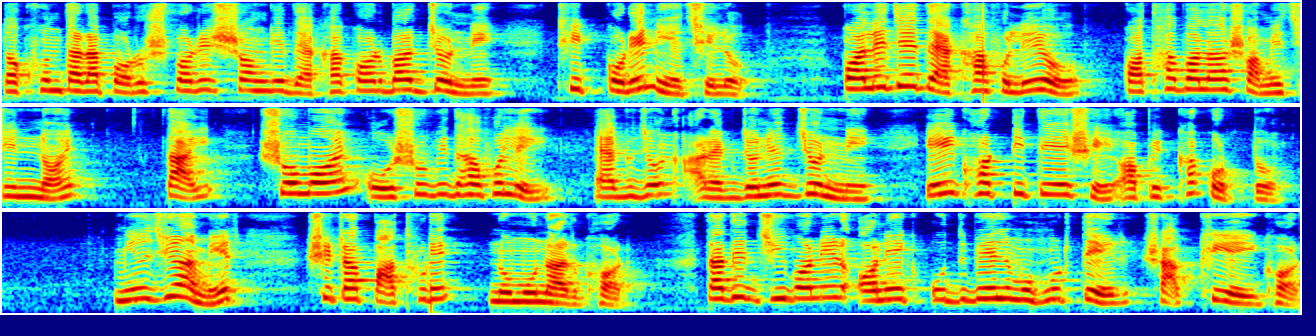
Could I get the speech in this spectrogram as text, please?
তখন তারা পরস্পরের সঙ্গে দেখা করবার জন্যে ঠিক করে নিয়েছিল। কলেজে দেখা হলেও কথা বলা সমীচীন নয়, তাই সময় ও সুবিধা হলেই একজন আরেকজনের জন্যে এই ঘরটিতে এসে অপেক্ষা করত। মিউজিয়ামের সেটা পাথুরে নমুনার ঘর। তাদের জীবনের অনেক উদ্বেল মুহূর্তের সাক্ষী এই ঘর।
